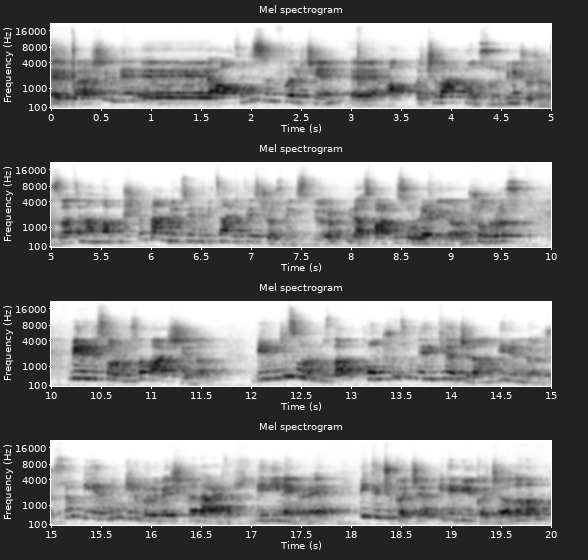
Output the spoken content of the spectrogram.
Çocuklar şimdi e, 6. sınıflar için e, açılar konusunu Güneş hocamız zaten anlatmıştı. Ben de üzerine bir tane test çözmek istiyorum. Biraz farklı soruları da görmüş oluruz. Birinci sorumuzla başlayalım. Birinci sorumuzda komşu tümler iki açıdan birinin ölçüsü diğerinin 1 bölü 5 kadardır dediğine göre bir küçük açı bir de büyük açı alalım.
